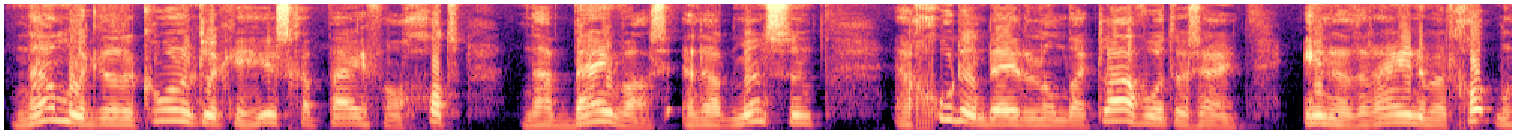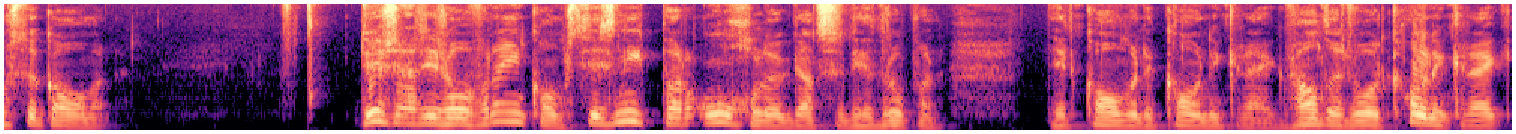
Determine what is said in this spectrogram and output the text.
Namelijk dat de koninklijke heerschappij van God nabij was. En dat mensen er goed aan deden om daar klaar voor te zijn. In het reinen met God moesten komen. Dus er is overeenkomst. Het is niet per ongeluk dat ze dit roepen. Dit komende koninkrijk. Want het woord koninkrijk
